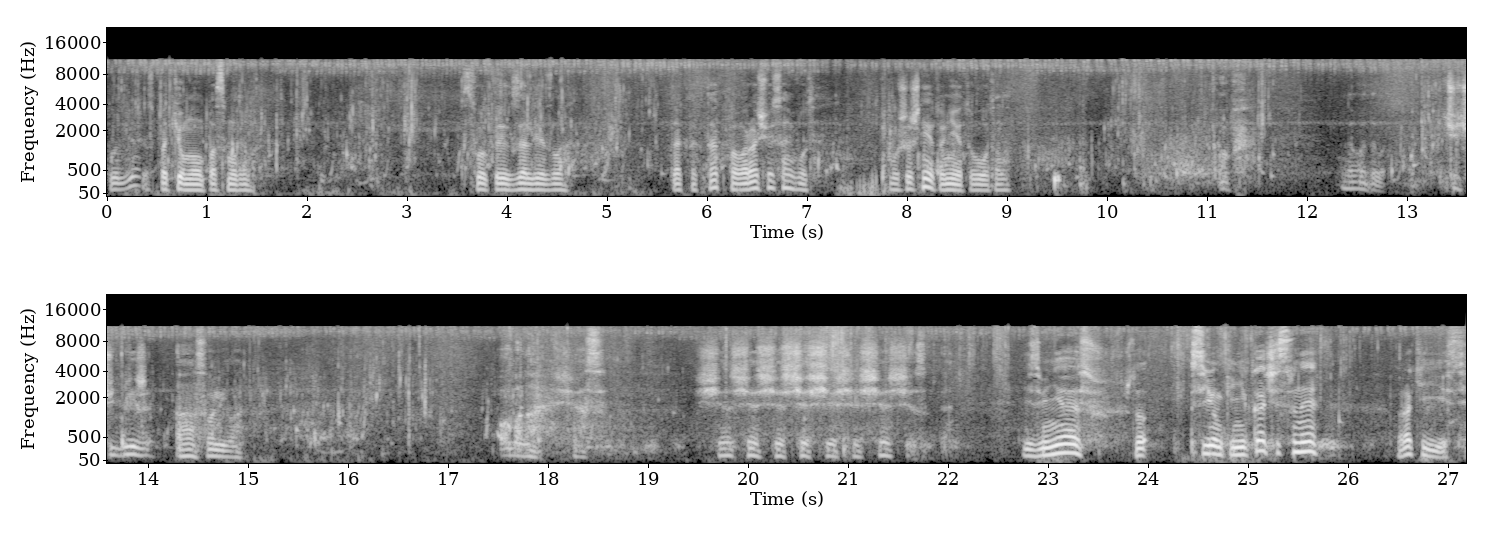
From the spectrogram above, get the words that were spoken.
Сейчас по темному посмотрим. Сколько их залезло. Так, так, так, поворачивайся. Вот. Больше ж нету, нету, вот она. Оп. Давай, давай. Чуть-чуть ближе. А, свалила. Оба-на. Сейчас. Сейчас, сейчас, сейчас, сейчас, сейчас, сейчас, сейчас, сейчас. Извиняюсь, что съемки некачественные. Раки есть.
